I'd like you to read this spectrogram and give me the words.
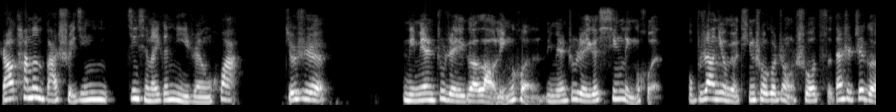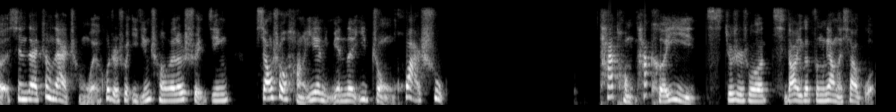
然后他们把水晶进行了一个拟人化，就是里面住着一个老灵魂，里面住着一个新灵魂。我不知道你有没有听说过这种说辞，但是这个现在正在成为，或者说已经成为了水晶销售行业里面的一种话术。它同它可以就是说起到一个增量的效果，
